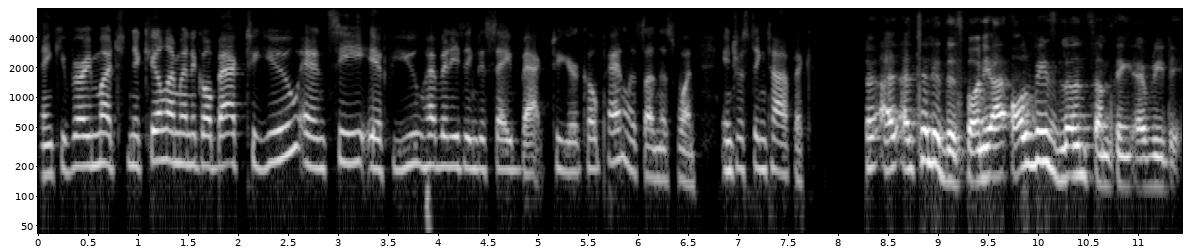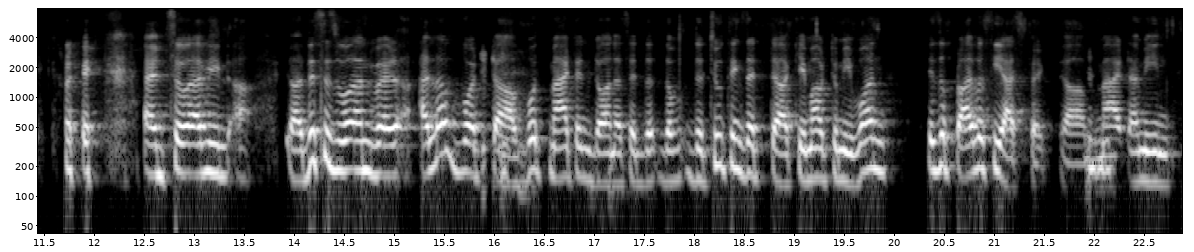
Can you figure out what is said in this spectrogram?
Thank you very much. Nikhil, I'm going to go back to you and see if you have anything to say back to your co-panelists on this one. Interesting topic. I'll tell you this, Bonnie. I always learn something every day, right? And so, I mean, uh, uh, this is one where I love what uh, both Matt and Donna said. The, the, the two things that uh, came out to me one is the privacy aspect. Uh, mm-hmm. Matt, I mean,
